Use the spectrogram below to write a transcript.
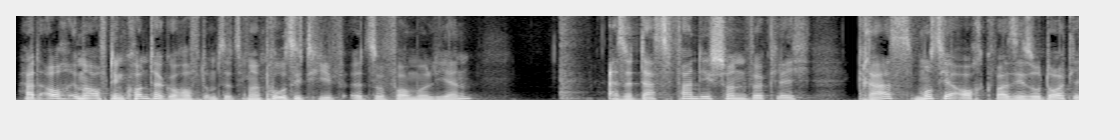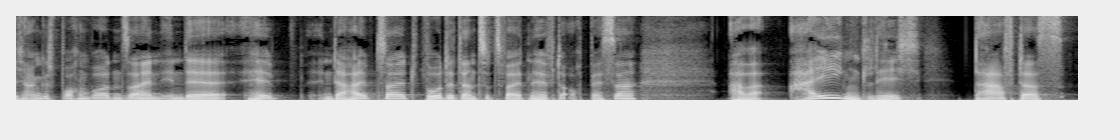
hat auch immer auf den Konter gehofft, um es jetzt mal positiv äh, zu formulieren. Also das fand ich schon wirklich krass. Muss ja auch quasi so deutlich angesprochen worden sein in der, Hel in der Halbzeit, wurde dann zur zweiten Hälfte auch besser. Aber eigentlich darf das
